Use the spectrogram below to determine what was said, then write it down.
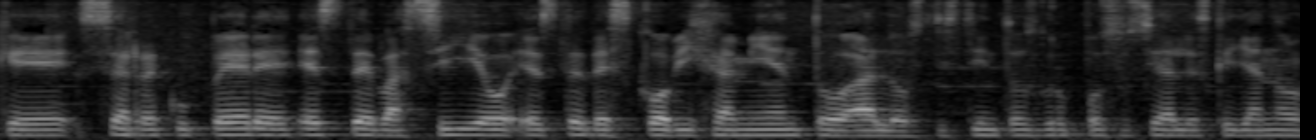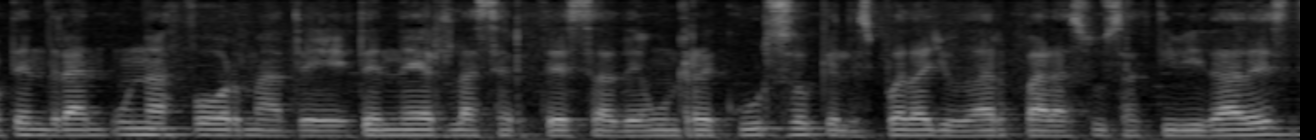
que se recupere este vacío, este descobijamiento a los distintos grupos sociales que ya no tendrán una forma de tener la certeza de un recurso que les pueda ayudar para sus actividades,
